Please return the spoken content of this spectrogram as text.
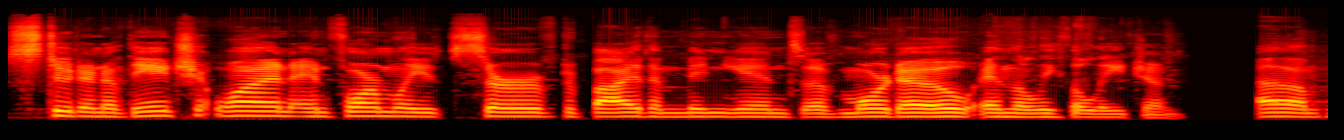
student of the Ancient One, and formerly served by the minions of Mordo and the Lethal Legion. Um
